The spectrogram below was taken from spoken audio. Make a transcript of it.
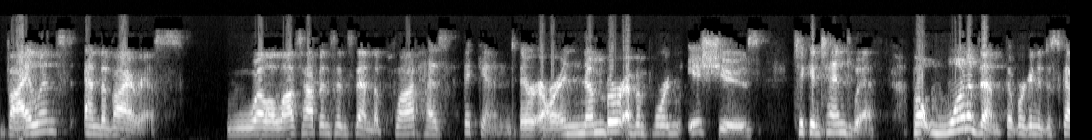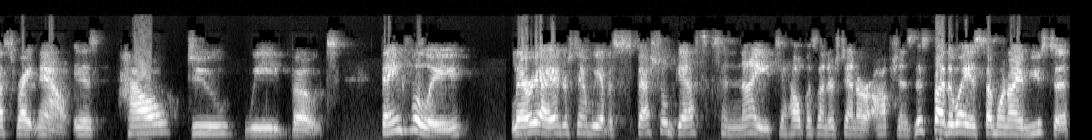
violence and the virus. Well, a lot's happened since then. The plot has thickened. There are a number of important issues to contend with. But one of them that we're going to discuss right now is how do we vote? Thankfully, Larry, I understand we have a special guest tonight to help us understand our options. This, by the way, is someone I am used to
